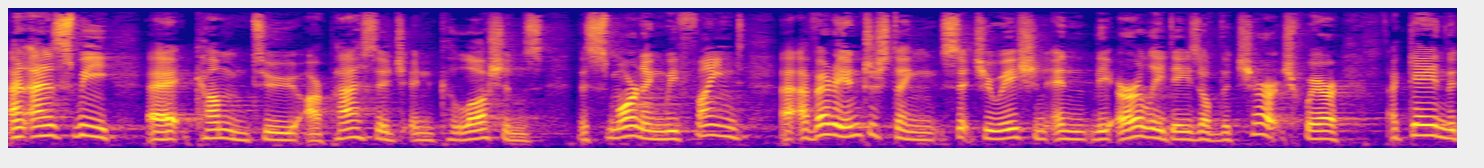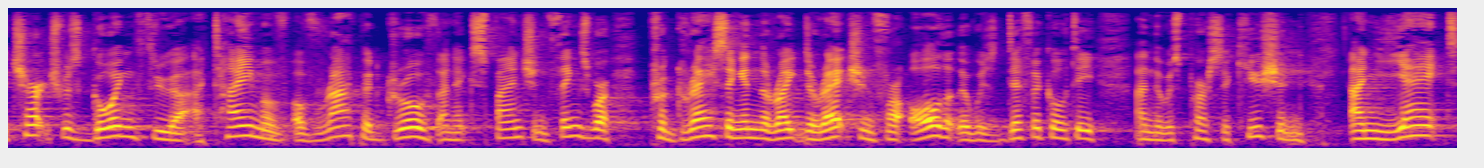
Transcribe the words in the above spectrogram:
And as we uh, come to our passage in Colossians this morning, we find a very interesting situation in the early days of the church where Again, the church was going through a, time of, of rapid growth and expansion. Things were progressing in the right direction for all that there was difficulty and there was persecution. And yet,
